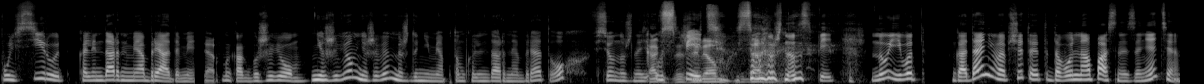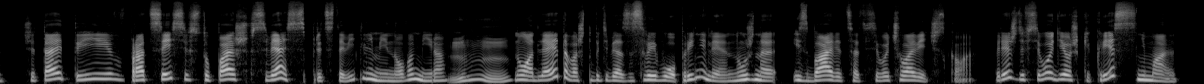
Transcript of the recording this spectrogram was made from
пульсирует календарными обрядами. Да. Мы как бы живем, не живем, не живем между ними, а потом календарный обряд. Ох, все нужно Как успеть. Все да. нужно успеть. Ну и вот гадание вообще-то это довольно опасное занятие. Считай, ты в процессе вступаешь в связь с представителями иного мира. Мгм. Ну а для этого, чтобы тебя за своего приняли, нужно избавиться от всего человеческого. Прежде всего девушки крест снимают,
